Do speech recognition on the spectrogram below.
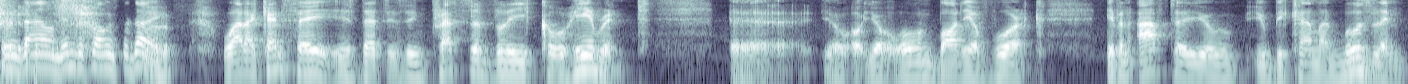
to resound in the songs today. What I can say is that it's impressively coherent, your, your own body of work. Even after you, you become a Muslim,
